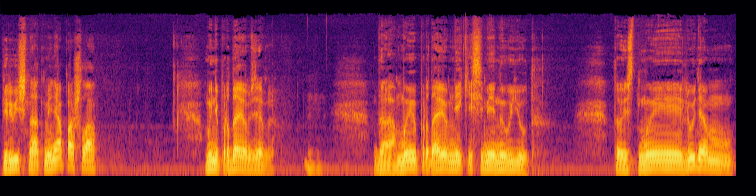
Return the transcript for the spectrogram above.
первично от меня пошла. Мы не продаем землю. Да, мы продаем некий семейный уют – то есть мы людям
